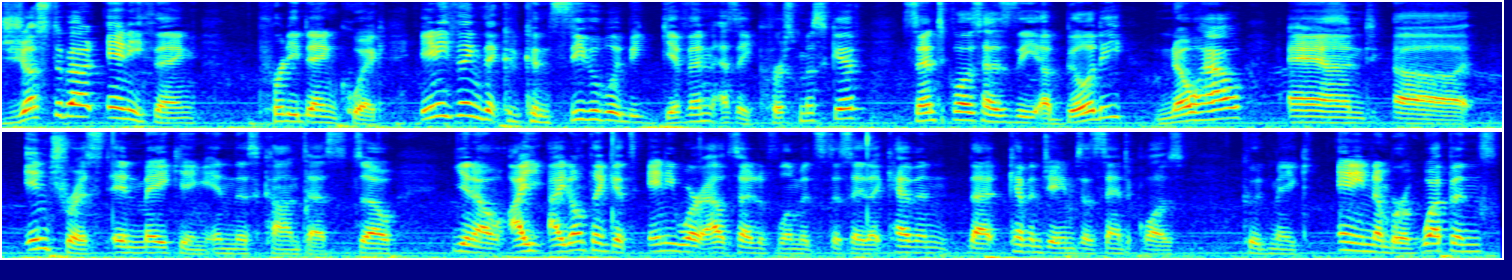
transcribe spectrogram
just about anything pretty dang quick. Anything that could conceivably be given as a Christmas gift, Santa Claus has the ability, know how, and uh, interest in making in this contest. So, you know, I, I don't think it's anywhere outside of limits to say that Kevin that Kevin James as Santa Claus could make any number of weapons,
